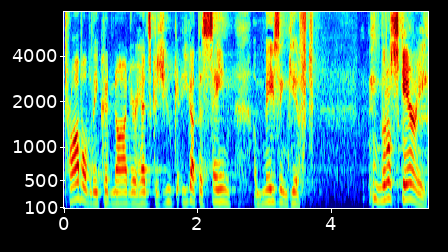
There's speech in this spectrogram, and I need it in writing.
probably could nod your heads because you, you got the same amazing gift. a little scary.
